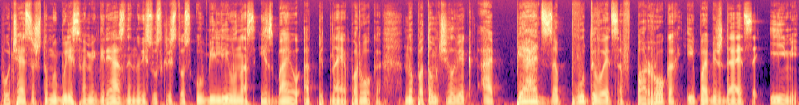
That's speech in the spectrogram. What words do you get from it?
Получается, что мы были с вами грязны, но Иисус Христос убелил нас, избавил от пятна и порока. Но потом человек опять запутывается в пороках и побеждается ими.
